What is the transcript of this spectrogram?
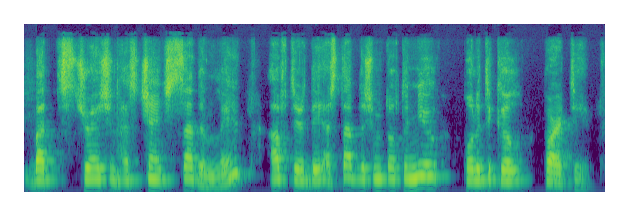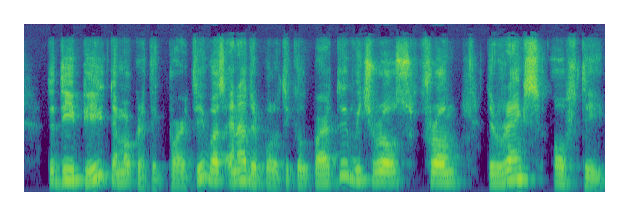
but the situation has changed suddenly after the establishment of the new political party. The DP, Democratic Party, was another political party which rose from the ranks of the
